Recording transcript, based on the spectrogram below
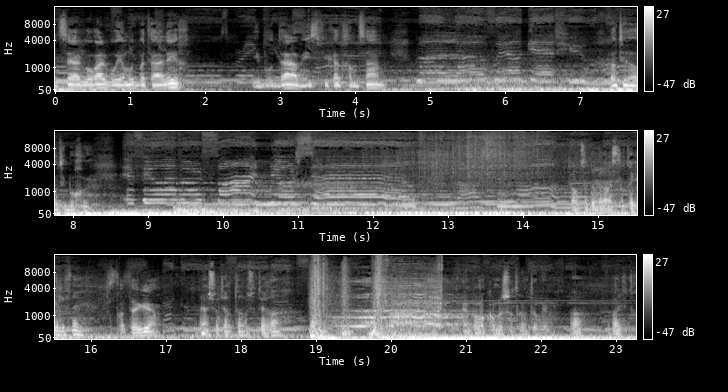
יוצא הגורל והוא ימות בתהליך? עיבודה ואי ספיקת חמצן? לא תראה אותי בוכה. רוצה לדבר על אסטרטגיה לפני? אסטרטגיה? אתה יודע, שוטר טוב, שוטר רע. אין פה מקום לשוטרים טובים. אה, הבנתי אותך.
